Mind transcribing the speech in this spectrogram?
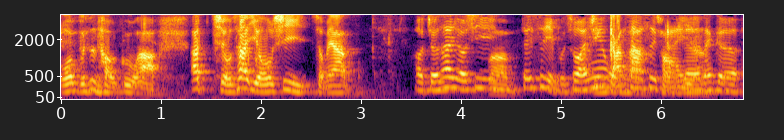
我们不是投顾 哈。啊，韭菜游戏怎么样？哦，韭菜游戏这次也不错啊，因为我们上次改了那个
